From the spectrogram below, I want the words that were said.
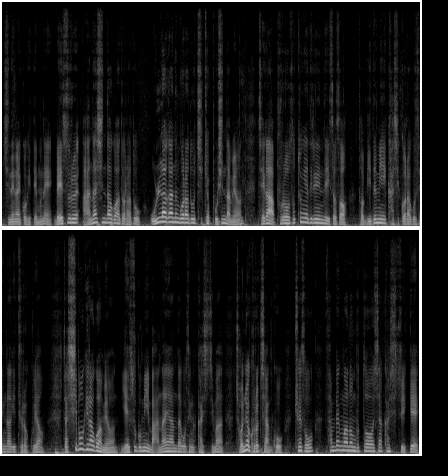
진행할 거기 때문에 매수를 안 하신다고 하더라도 올라가는 거라도 지켜보신다면 제가 앞으로 소통해드리는 데 있어서 더 믿음이 가실 거라고 생각이 들었고요. 자, 10억이라고 하면 예수금이 많아야 한다고 생각하시지만 전혀 그렇지 않고 최소 300만 원부터 시작하실 수 있게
